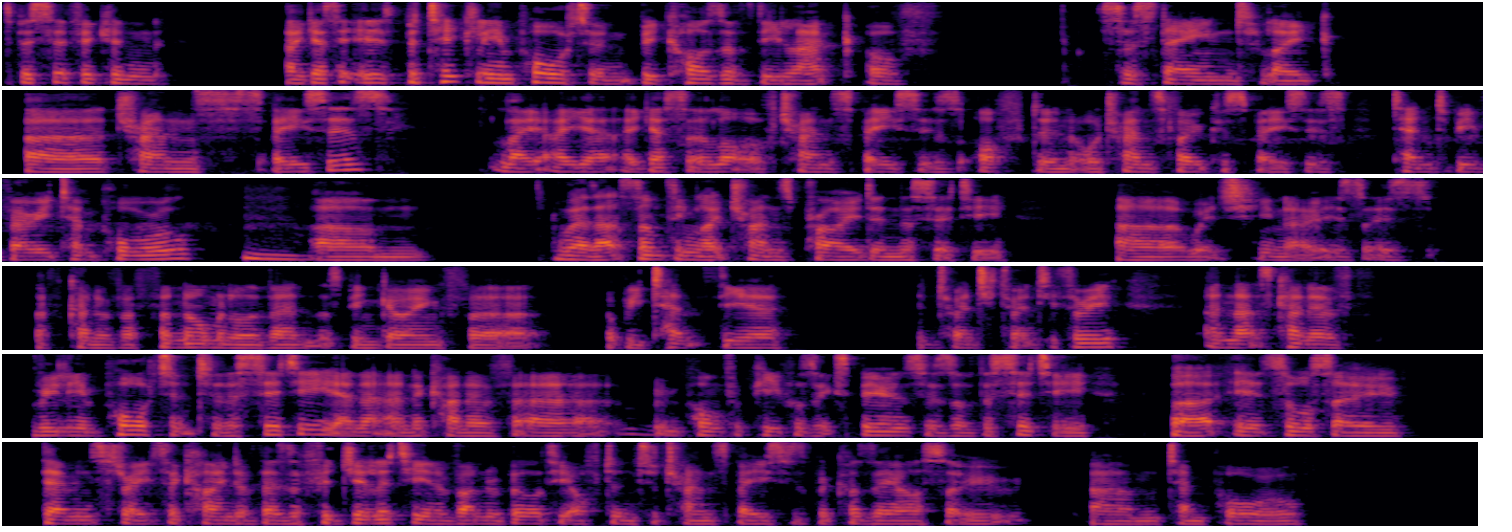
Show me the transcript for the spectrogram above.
specific and I guess it is particularly important because of the lack of sustained like uh, trans spaces. Like I, I guess a lot of trans spaces often or trans focus spaces tend to be very temporal. Mm. Um, where that's something like Trans Pride in the city, uh, which you know is is a kind of a phenomenal event that's been going for it'll be tenth year in 2023, and that's kind of really important to the city and, and a kind of uh, important for people's experiences of the city, but it's also demonstrates a kind of there's a fragility and a vulnerability often to trans spaces because they are so um, temporal.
